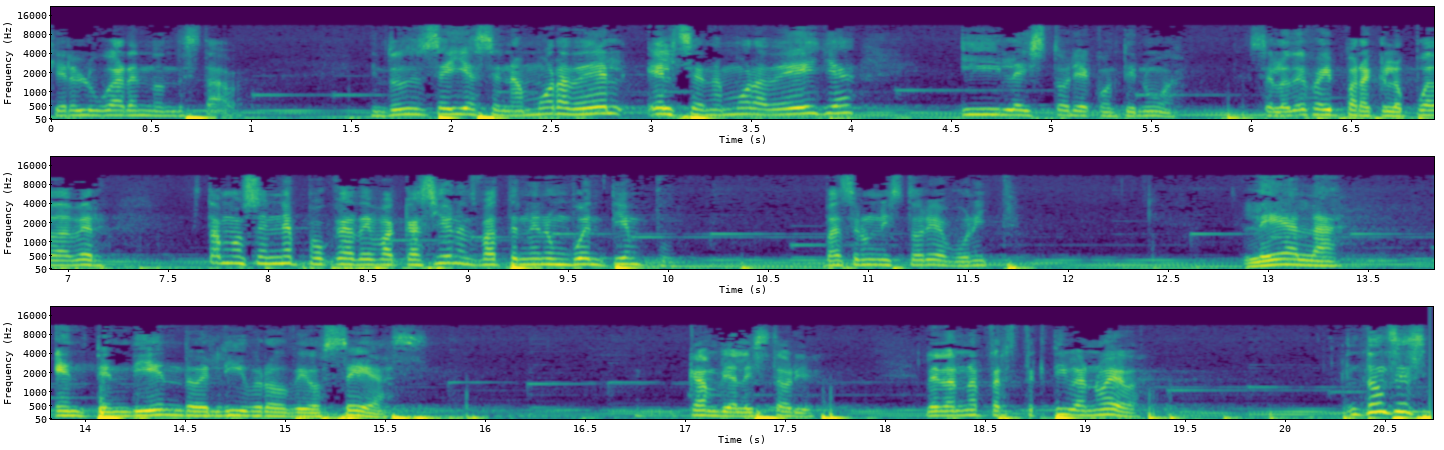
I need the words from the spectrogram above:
que era el lugar en donde estaba. Entonces ella se enamora de él, él se enamora de ella y la historia continúa. Se lo dejo ahí para que lo pueda ver. Estamos en época de vacaciones, va a tener un buen tiempo. Va a ser una historia bonita. Léala entendiendo el libro de Oseas. Cambia la historia. Le da una perspectiva nueva. Entonces,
